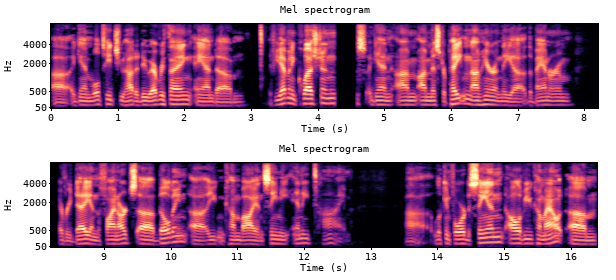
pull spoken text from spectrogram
Uh, again, we'll teach you how to do everything. And um, if you have any questions, again, I'm I'm Mr. Payton. I'm here in the uh, the band room every day in the Fine Arts uh, building. Uh, you can come by and see me anytime. Uh, looking forward to seeing all of you come out. Um,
